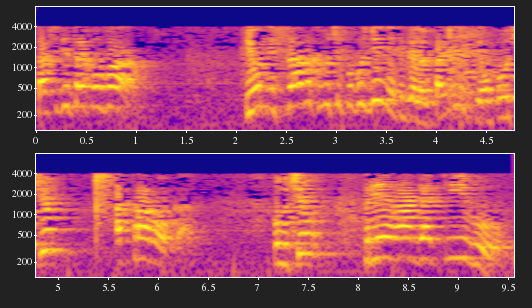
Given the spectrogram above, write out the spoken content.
Там сидит Раховам. И он из самых лучших побуждений это делает. Поймите, он получил от пророка, получил прерогативу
